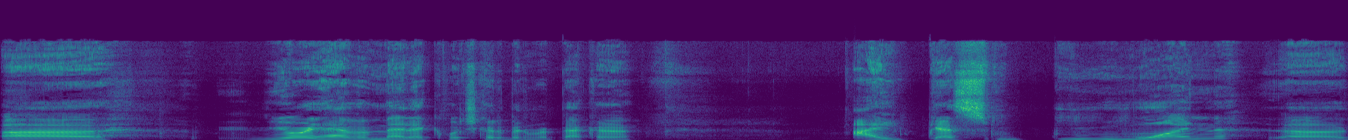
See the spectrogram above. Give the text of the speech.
Uh, you already have a medic, which could have been Rebecca. I guess one, uh,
